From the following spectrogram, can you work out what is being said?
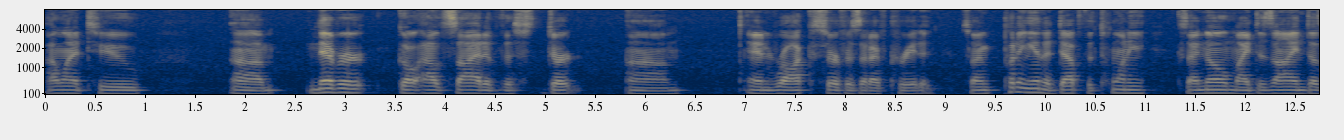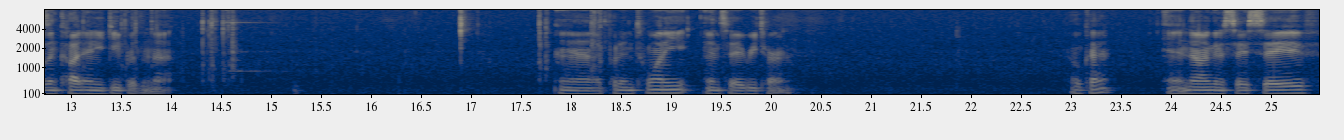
I want it to um, never go outside of this dirt um, and rock surface that I've created. So I'm putting in a depth of 20 because I know my design doesn't cut any deeper than that. And I put in 20 and say return. Okay. And now I'm going to say save.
